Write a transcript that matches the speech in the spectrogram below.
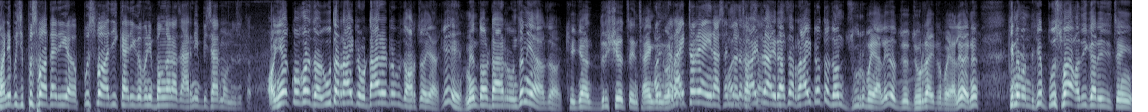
भनेपछि पुष्प अधिकारी पुष्प अधिकारीको पनि बङ्गारा झार्ने विचारमा हुनुहुन्छ तपाईँ यहाँ को को झर्छ ऊ त राइटर हो डाइरेक्टरको झर्छ यहाँ कि? मेन त डाइरेक्टर हुन्छ नि यहाँ अझ कि यहाँ दृश्य चाहिँ छायाङ्कन त राइटरै आइरहेछ नि त अन्त चर्चा। राइटर राइटर त झन् झुर भइहाल्यो झुर राइटर भइहाल्यो होइन? किनभनेदेखि पुष्पा अधिकारी चाहिँ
